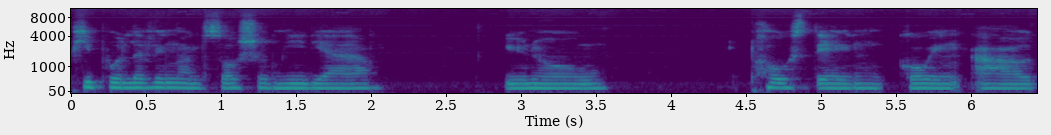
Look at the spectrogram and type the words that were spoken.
people living on social media, you know, posting, going out,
